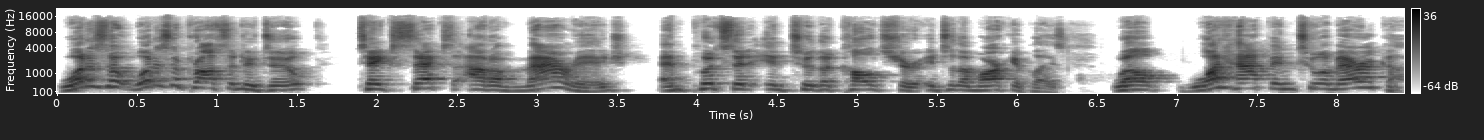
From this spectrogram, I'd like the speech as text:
What is a what does a prostitute do? Takes sex out of marriage and puts it into the culture, into the marketplace. Well, what happened to America?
